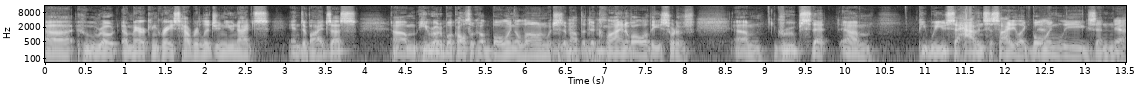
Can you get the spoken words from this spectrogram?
uh, who wrote American Grace How Religion Unites and Divides Us. Um, he wrote a book also called Bowling Alone, which is about the decline of all of these sort of um, groups that um, we used to have in society, like bowling leagues and Yeah.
